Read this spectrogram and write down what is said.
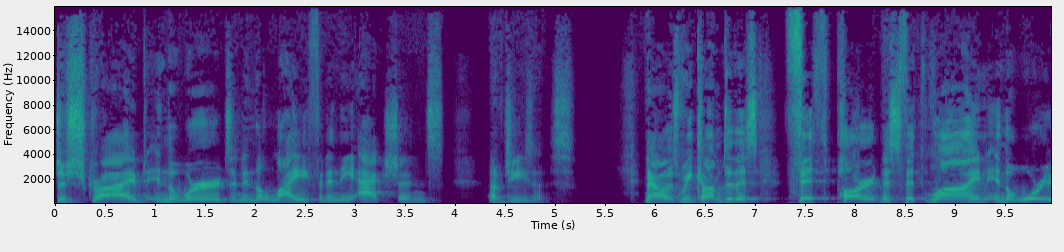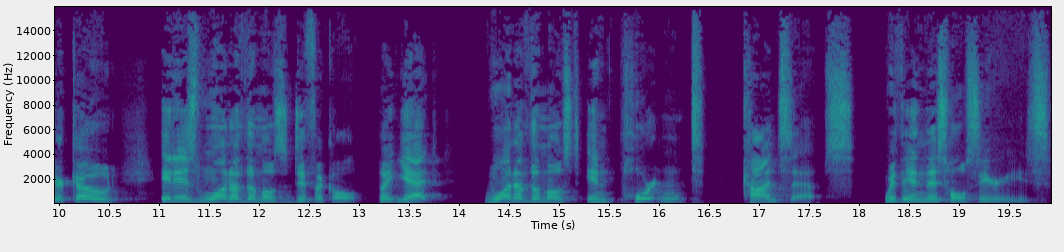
described in the words and in the life and in the actions of Jesus. Now, as we come to this fifth part, this fifth line in the warrior code, it is one of the most difficult, but yet one of the most important concepts within this whole series.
